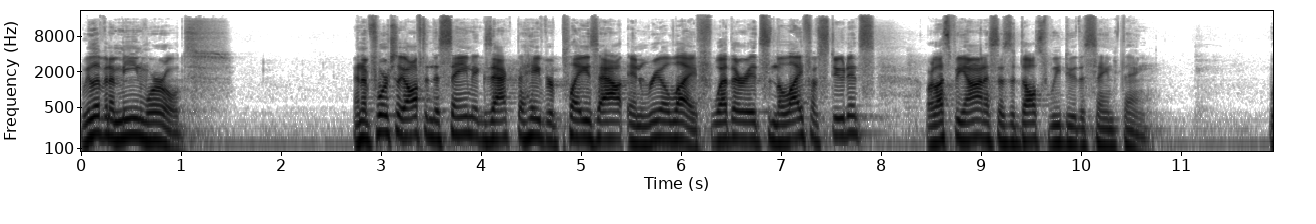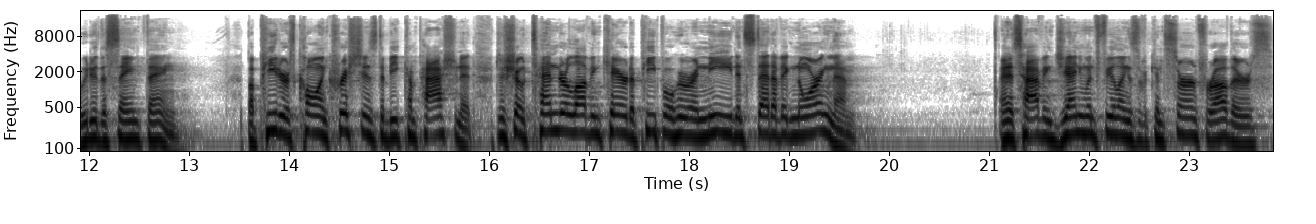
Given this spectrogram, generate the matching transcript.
We live in a mean world. And unfortunately, often the same exact behavior plays out in real life, whether it's in the life of students or let's be honest, as adults, we do the same thing. We do the same thing. But Peter is calling Christians to be compassionate, to show tender, loving care to people who are in need instead of ignoring them. And it's having genuine feelings of concern for others,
